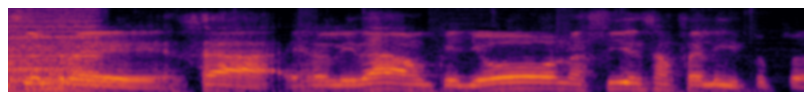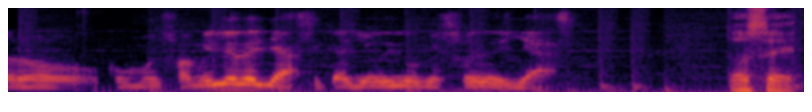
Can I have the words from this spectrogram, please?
Y siempre, o sea, en realidad, aunque yo nací en San Felipe, pero como mi familia es de Yásica, yo digo que soy de Yásica. Entonces,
